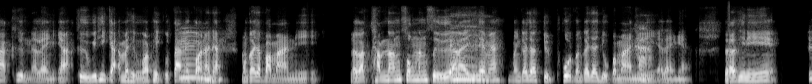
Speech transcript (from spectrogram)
มากขึ้นอะไรอย่างเงี้ยคือวิธีการหมายถึงว่าเพจกูต้าอืมในก่อนหน้าเนี้ยมันก็จะประมาณนี้ แล้วก็ทำหนังทรงหนังสืออะไรอ่าใช่ไหมมันก็จะจุดพูดมันก็จะอยู่ประมาณนี้ค่ะอะไรเงี้ยแล้วทีนี้อื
